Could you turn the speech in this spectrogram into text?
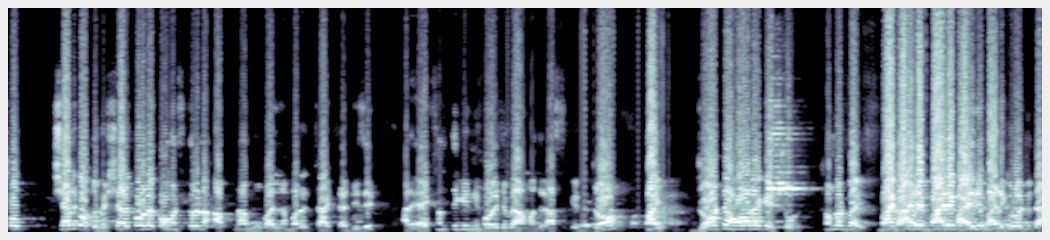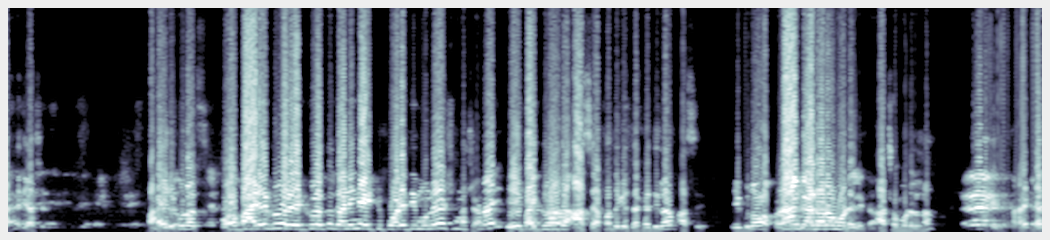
সব শেয়ার করতে হবে শেয়ার করে কমেন্টস করেন আপনার মোবাইল নাম্বারের চারটা ডিজিট আর এখান থেকে হয়ে যাবে আমাদের আজকের ড্র ভাই ড্রটা হওয়ার আগে সম্রাট ভাই ভাই, বাইরে- বাইরে- বাইরে বাড়িগুলো একটু দেখা দিয়ে আসেন। বাইরে গুলো ও, গুলো তো জানি না একটু পরে দিব না আচ্ছা সমস্যা নাই? এই বাইকগুলো আছে আপনাদেরকে দেখা দিলাম আছে। এগুলো আপনারা মডেল এটা। আঠারো মডেল না? আর এটা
